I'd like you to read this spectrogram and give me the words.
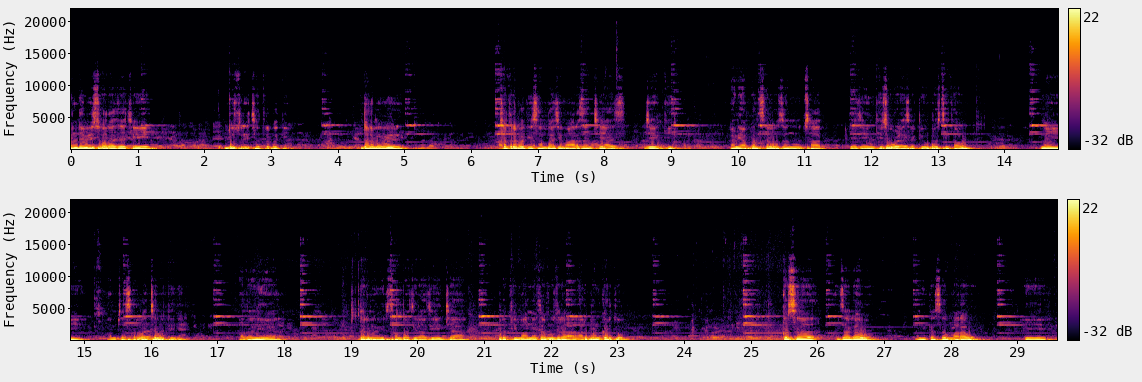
हिंदवी स्वराज्याचे दुसरे छत्रपती धर्मवीर छत्रपती संभाजी महाराजांची आज जयंती. आणि आपण सर्वजण उत्साहात त्या जयंती सोहळ्यासाठी उपस्थित आहोत. मी आमच्या सर्वांच्या वतीने आदरणीय धर्मवीर संभाजीराजे यांच्या प्रतिमानाचा मुजरा अर्पण करतो. कसं जगावं आणि कसं मरावं हे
